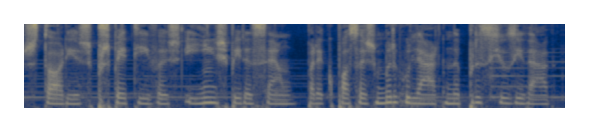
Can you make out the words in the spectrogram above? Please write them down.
histórias, perspectivas e inspiração para que possas mergulhar na preciosidade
